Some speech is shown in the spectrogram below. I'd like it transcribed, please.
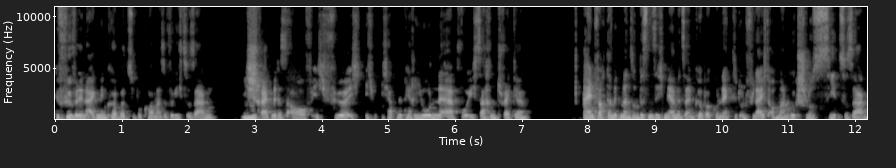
Gefühl für den eigenen Körper zu bekommen. Also wirklich zu sagen, ich mhm. schreibe mir das auf, ich führe, ich, ich, ich habe eine Perioden-App, wo ich Sachen tracke. Einfach damit man so ein bisschen sich mehr mit seinem Körper connectet und vielleicht auch mal einen Rückschluss zieht, zu sagen,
